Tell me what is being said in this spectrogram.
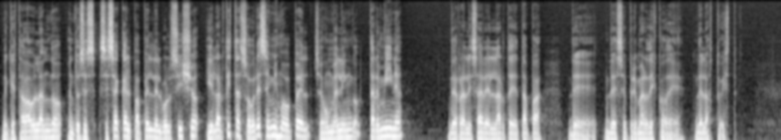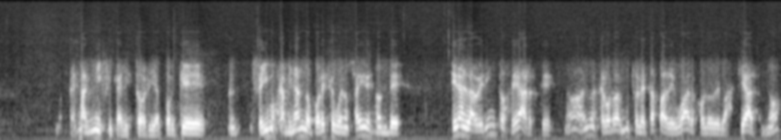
de qué estaba hablando. Entonces se saca el papel del bolsillo y el artista sobre ese mismo papel, según Melingo, termina de realizar el arte de tapa de, ese primer disco de, Los Twist. Es magnífica la historia, porque seguimos caminando por ese Buenos Aires donde eran laberintos de arte, ¿no? A mí me hace acordar mucho la etapa de Warhol o de Basquiat, ¿no?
